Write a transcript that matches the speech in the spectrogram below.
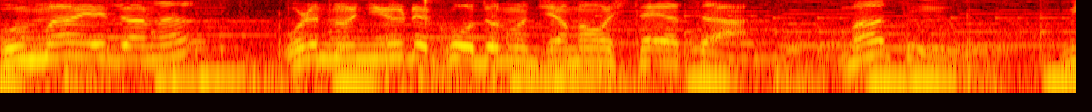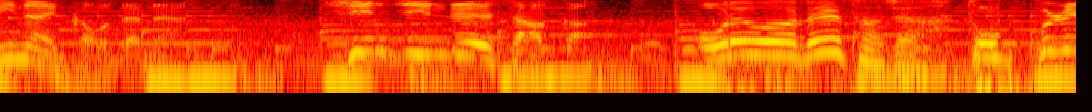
お前だな。俺のニューレコードの邪魔をした奴は待てよ。見ない顔だな。新人レーサーか。俺はレーサーじゃ。トップレ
